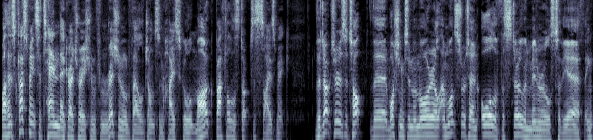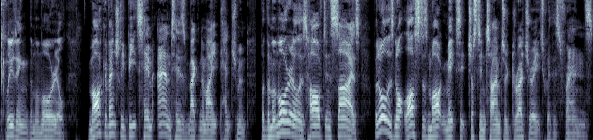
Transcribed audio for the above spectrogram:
While his classmates attend their graduation from Reginald VelJohnson High School, Mark battles Dr. Seismic. The Doctor is atop the Washington Memorial and wants to return all of the stolen minerals to the Earth, including the memorial. Mark eventually beats him and his Magnemite henchman, but the memorial is halved in size, but all is not lost as Mark makes it just in time to graduate with his friends.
